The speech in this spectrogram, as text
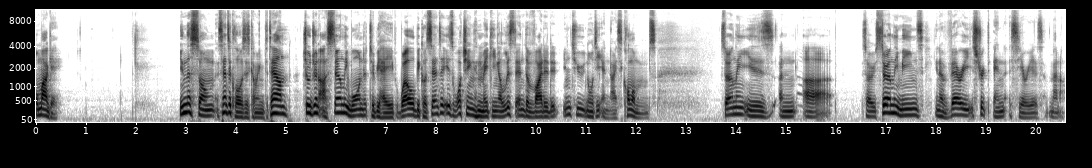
Omage. In the song Santa Claus is Coming to Town, Children are sternly warned to behave well because Santa is watching and making a list and divided it into naughty and nice columns. Sternly is an uh, so sternly means in a very strict and serious manner.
